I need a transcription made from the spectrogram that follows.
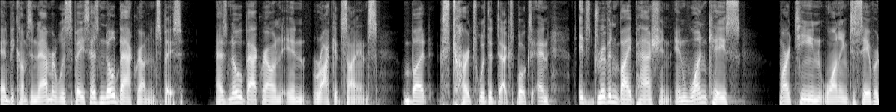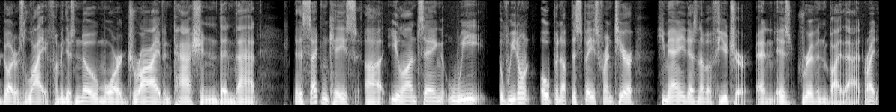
and becomes enamored with space, has no background in space, has no background in rocket science, but starts with the textbooks and it's driven by passion. In one case, Martine wanting to save her daughter's life. I mean, there's no more drive and passion than that. In the second case, uh, Elon saying, we if we don't open up the space frontier, humanity doesn't have a future and is driven by that, right?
